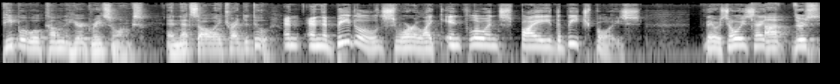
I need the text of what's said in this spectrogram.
People will come to hear great songs, and that's all I tried to do. And and the Beatles were like influenced by the Beach Boys. There was always like Uh, there's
